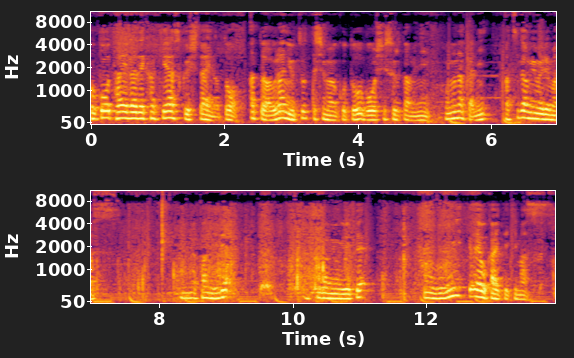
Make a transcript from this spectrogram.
ここを平らで書きやすくしたいのと、あとは裏に写ってしまうことを防止するために、この中に厚紙を入れます。こんな感じで厚紙を入れて、この部分に絵を描いていきます。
